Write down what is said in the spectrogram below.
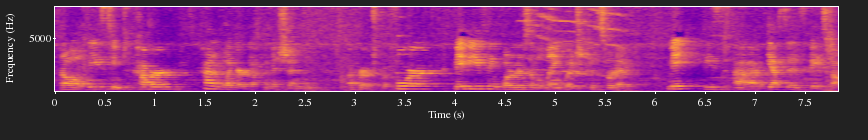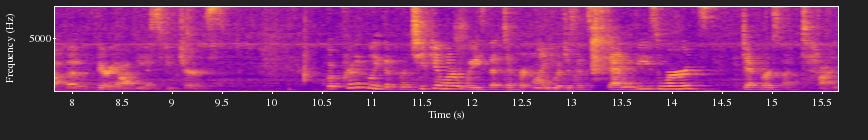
and all of these seem to cover, kind of like our definition approach before. Maybe you think learners of a language could sort of make these uh, guesses based off of very obvious features. But critically, the particular ways that different languages extend these words differs a ton.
